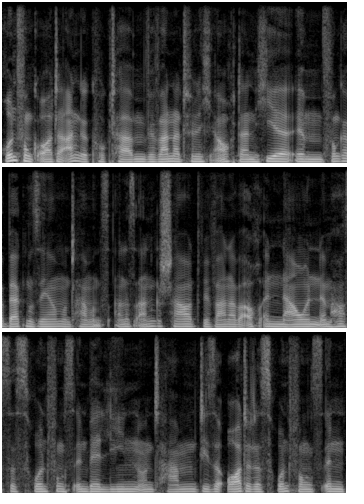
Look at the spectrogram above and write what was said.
Rundfunkorte angeguckt haben. Wir waren natürlich auch dann hier im Funkerberg-Museum und haben uns alles angeschaut. Wir waren aber auch in Nauen im Haus des Rundfunks in Berlin und haben diese Orte des Rundfunks in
